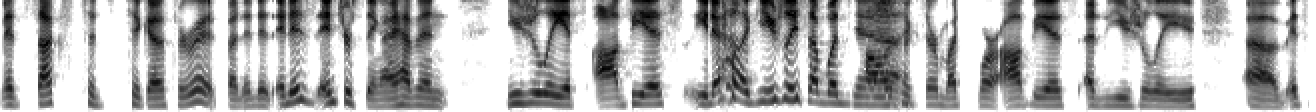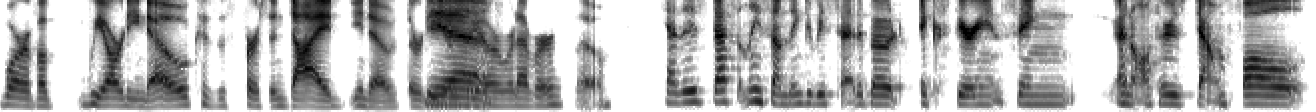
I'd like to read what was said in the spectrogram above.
it sucks to to go through it but it, it is interesting i haven't usually it's obvious you know like usually someone's yeah. politics are much more obvious and usually um, it's more of a we already know because this person died you know 30 yeah. years ago or whatever so yeah there's definitely something to be said about experiencing an author's downfall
